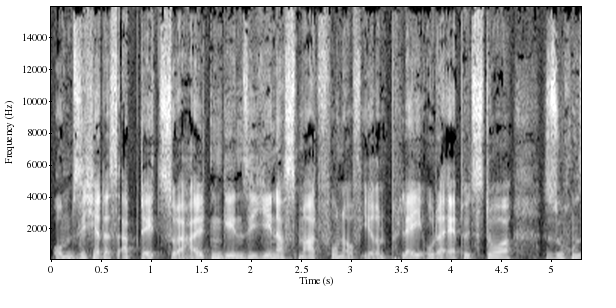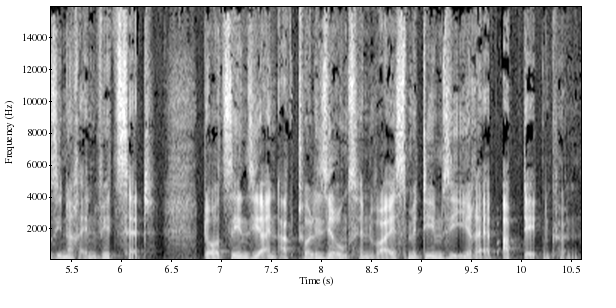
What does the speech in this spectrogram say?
Um sicher das Update zu erhalten, gehen Sie je nach Smartphone auf Ihren Play oder Apple Store, suchen Sie nach NWZ. Dort sehen Sie einen Aktualisierungshinweis, mit dem Sie Ihre App updaten können.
